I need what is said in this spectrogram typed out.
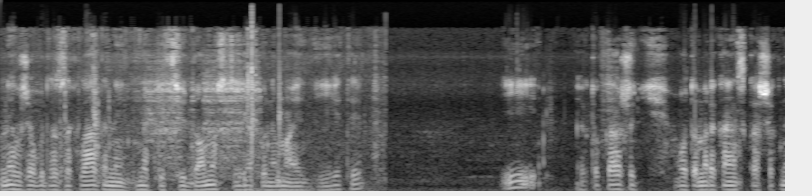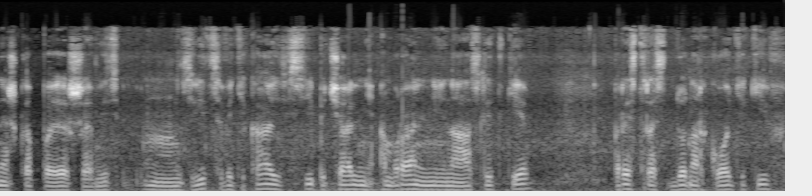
В них вже буде закладений на підсвідомості, як вони мають діяти. І, як то кажуть, от американська ще книжка пише, звідси витікають всі печальні аморальні наслідки, пристрасть до наркотиків,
